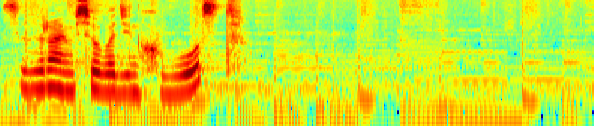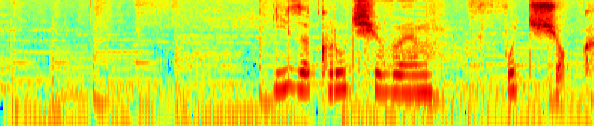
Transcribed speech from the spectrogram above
Собираем все в один хвост. И закручиваем в пучок.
